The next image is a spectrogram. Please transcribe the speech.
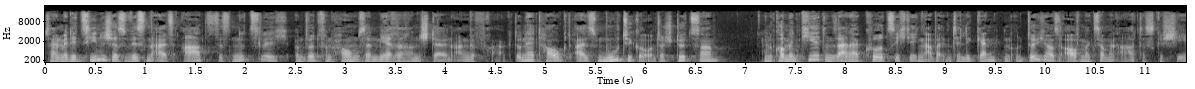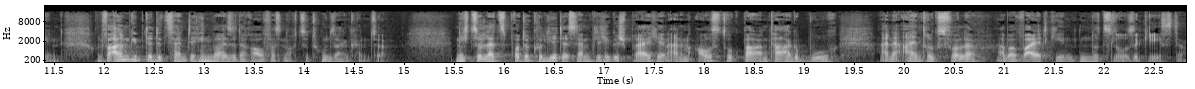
Sein medizinisches Wissen als Arzt ist nützlich und wird von Holmes an mehreren Stellen angefragt. Und er taugt als mutiger Unterstützer, und kommentiert in seiner kurzsichtigen, aber intelligenten und durchaus aufmerksamen Art das Geschehen. Und vor allem gibt er dezente Hinweise darauf, was noch zu tun sein könnte. Nicht zuletzt protokolliert er sämtliche Gespräche in einem ausdruckbaren Tagebuch, eine eindrucksvolle, aber weitgehend nutzlose Geste.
